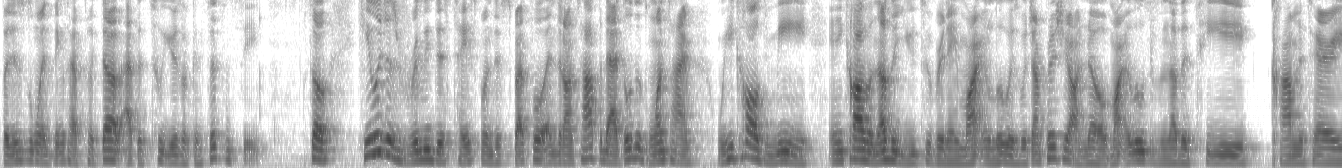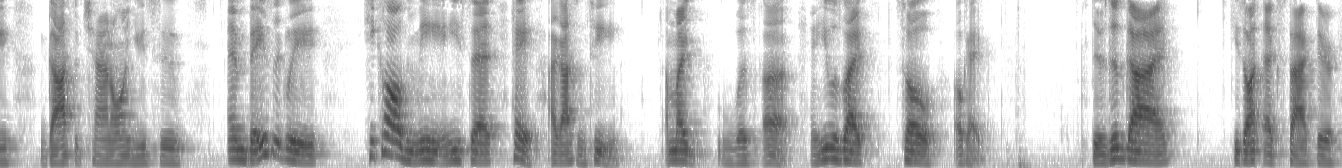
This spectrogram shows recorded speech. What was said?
but this is when things have picked up after two years of consistency. So he was just really distasteful and disrespectful. And then on top of that, there was this one time where he called me and he called another YouTuber named Martin Lewis, which I'm pretty sure y'all know. Martin Lewis is another tea commentary gossip channel on YouTube. And basically, he called me and he said, Hey, I got some tea. I'm like, What's up? And he was like, So, okay, there's this guy He's on X Factor,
